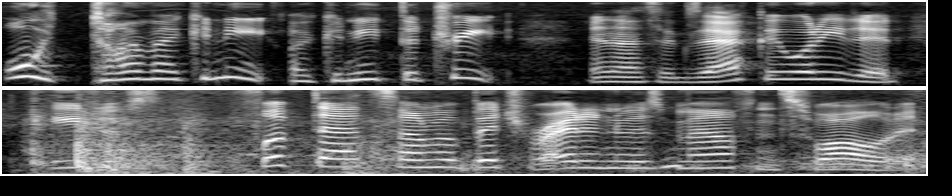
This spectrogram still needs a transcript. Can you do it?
oh, it's time I can eat. I can eat the treat. And that's exactly what he did. He just flipped that son of a bitch right into his mouth and swallowed it.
